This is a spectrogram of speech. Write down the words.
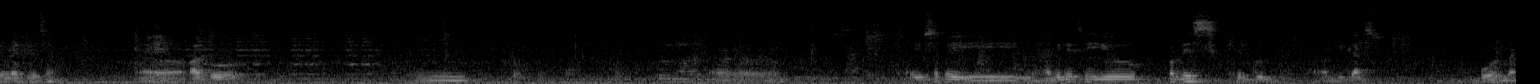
एउटा त्यो छ। अर्को यो सबै हामीले चाहिँ यो प्रदेश खेलकुद विकास बोर्डमा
